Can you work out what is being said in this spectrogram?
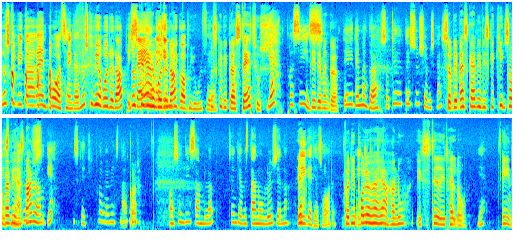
Nu skal vi gøre rent bord, tænker jeg. Nu skal vi have ryddet op i Nu skal vi sagerne, ryddet inden op. vi går på juleferie. Nu skal vi gøre status. Ja, præcis. Det er det, man gør. Det er det, man gør. Så det, det synes jeg, vi skal. Så vi, hvad skal vi? Vi skal kigge vi på, hvad vi har snakke snakket om. Ja, vi skal kigge på, hvad vi har snakket Godt. om. Og så lige samle op. Tænker jeg, hvis der er nogle løse ender. Ja. Ikke, at jeg tror det. Fordi prøv lige at høre her, har nu eksisteret i et halvt år. Ja. En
